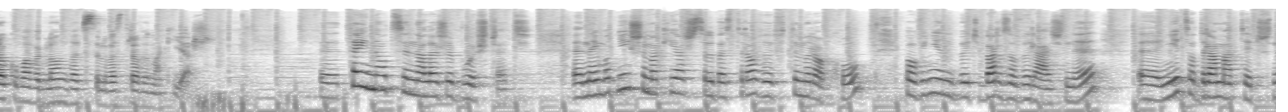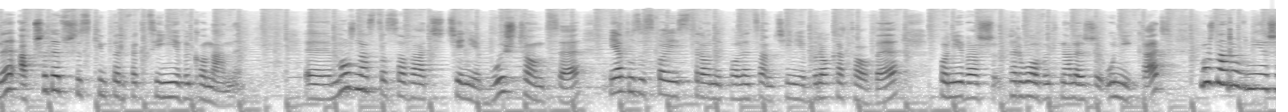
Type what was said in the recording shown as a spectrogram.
Roku ma wyglądać sylwestrowy makijaż? E, Tej nocy należy błyszczeć. E, Najmodniejszy makijaż sylwestrowy w tym roku powinien być bardzo wyraźny, e, nieco dramatyczny, a przede wszystkim perfekcyjnie wykonany. Można stosować cienie błyszczące. Ja tu ze swojej strony polecam cienie brokatowe, ponieważ perłowych należy unikać. Można również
